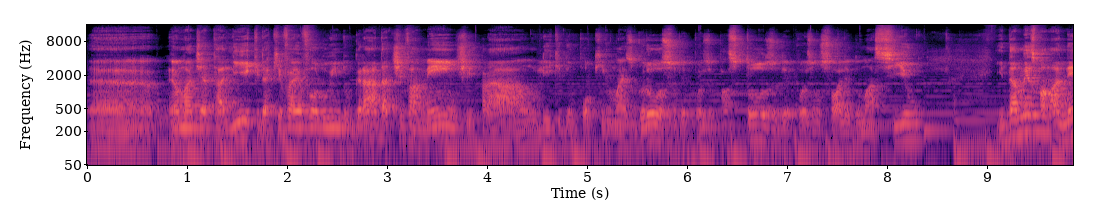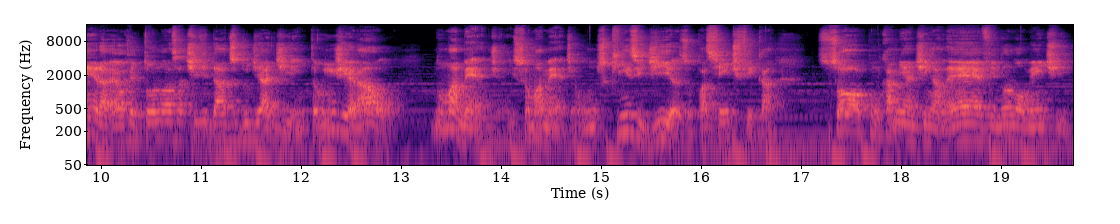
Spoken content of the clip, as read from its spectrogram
uh, é uma dieta líquida que vai evoluindo gradativamente para um líquido um pouquinho mais grosso, depois o pastoso, depois um sólido macio. E da mesma maneira é o retorno às atividades do dia a dia. Então, em geral, numa média, isso é uma média, uns 15 dias o paciente fica só com caminhadinha leve, normalmente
